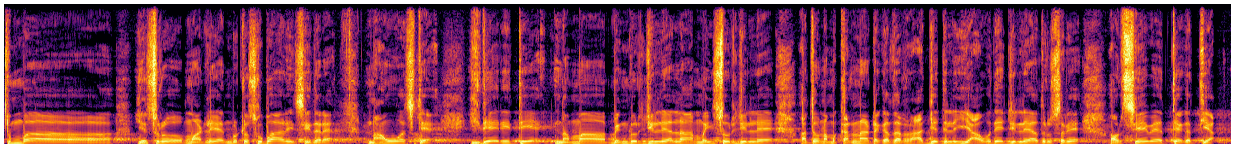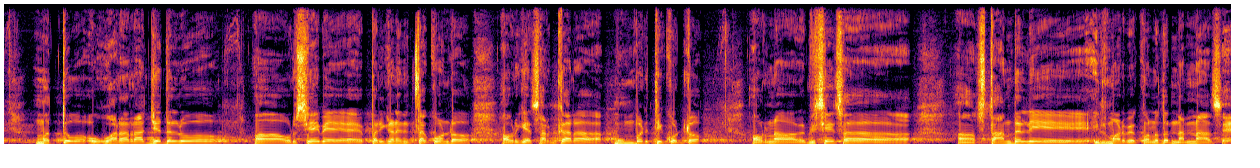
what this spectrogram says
ತುಂಬ ಹೆಸರು ಮಾಡಲಿ ಅಂದ್ಬಿಟ್ಟು ಶುಭ ಹಾರೈಸಿದ್ದಾರೆ. ನಾವು ಅಷ್ಟೇ. ಇದೇ ರೀತಿ ನಮ್ಮ ಬೆಂಗಳೂರು ಜಿಲ್ಲೆ ಅಲ್ಲ, ಮೈಸೂರು ಜಿಲ್ಲೆ ಅಥವಾ ನಮ್ಮ ಕರ್ನಾಟಕದ ರಾಜ್ಯದಲ್ಲಿ ಯಾವುದೇ ಜಿಲ್ಲೆ ಆದರೂ ಸರಿ ಅವ್ರ ಸೇವೆ ಅತ್ಯಗತ್ಯ. ಮತ್ತು ಹೊರ ರಾಜ್ಯದಲ್ಲೂ ಅವ್ರ ಸೇವೆ ಪರಿಗಣನೆ ತಗೊಂಡು ಅವರಿಗೆ ಸರ್ಕಾರ ಮುಂಬಡ್ತಿ ಕೊಟ್ಟು ಅವ್ರನ್ನ ವಿಶೇಷ ಸ್ಥಾನದಲ್ಲಿ ಇದು ಮಾಡಬೇಕು ಅನ್ನೋದು ನನ್ನ ಆಸೆ.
